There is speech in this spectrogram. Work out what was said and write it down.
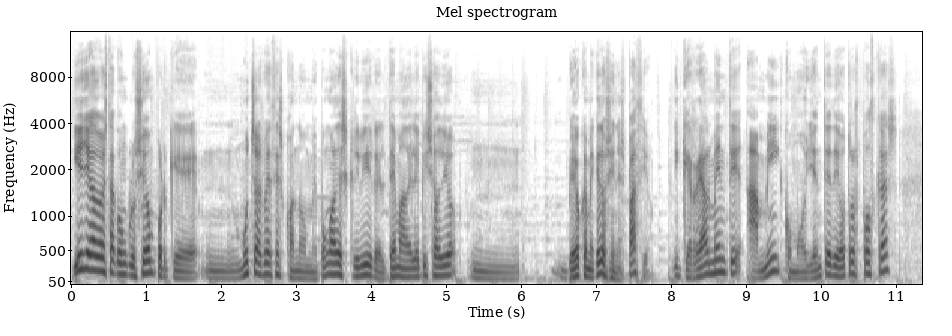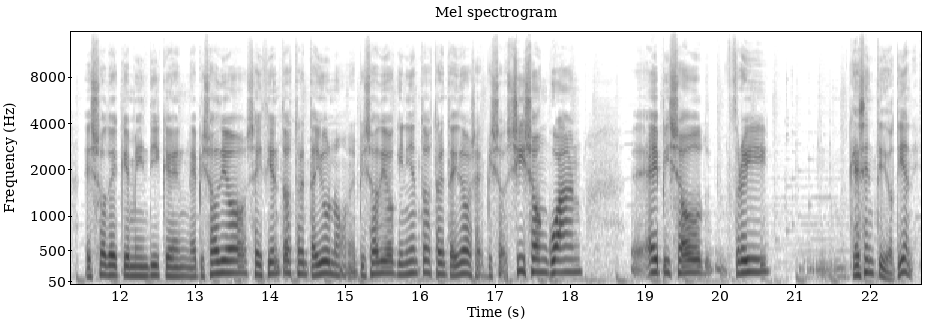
Y he llegado a esta conclusión porque mm, muchas veces cuando me pongo a describir el tema del episodio, mm, veo que me quedo sin espacio. Y que realmente a mí, como oyente de otros podcasts, eso de que me indiquen episodio 631, episodio 532, episodio, season 1, eh, episode 3, ¿qué sentido tiene?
